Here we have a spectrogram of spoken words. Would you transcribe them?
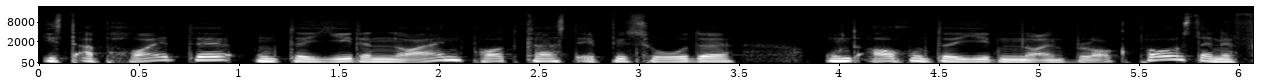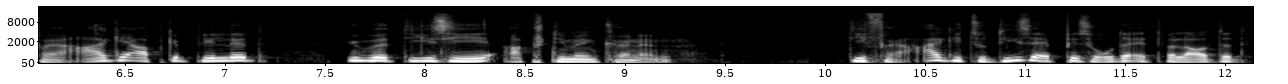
ist ab heute unter jeder neuen Podcast-Episode und auch unter jedem neuen Blogpost eine Frage abgebildet, über die Sie abstimmen können. Die Frage zu dieser Episode etwa lautet,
